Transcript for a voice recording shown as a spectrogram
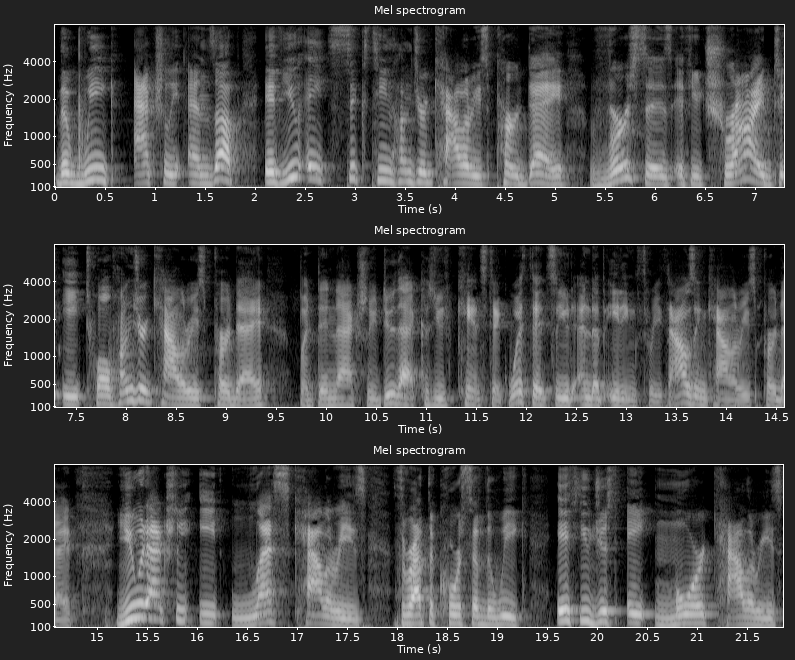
the week actually ends up, if you ate 1600 calories per day versus if you tried to eat 1200 calories per day, but didn't actually do that because you can't stick with it, so you'd end up eating 3,000 calories per day, you would actually eat less calories throughout the course of the week if you just ate more calories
